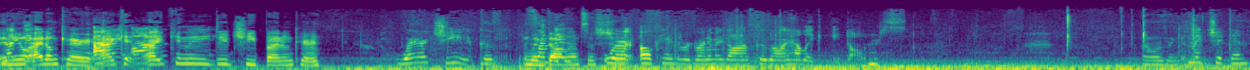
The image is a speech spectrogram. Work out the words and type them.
And you, Nothing. I don't care. I, I can I can do cheap. I don't care. We're cheap because McDonald's is We're cheap. okay. We're going to McDonald's because I only have like eight dollars. I wasn't gonna. Make chicken.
